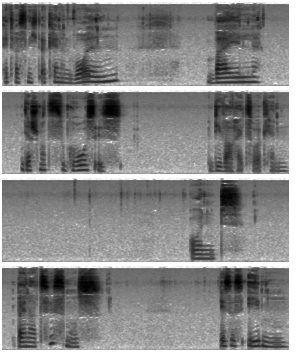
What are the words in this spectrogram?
etwas nicht erkennen wollen, weil der Schmerz zu groß ist, die Wahrheit zu erkennen. Und bei Narzissmus ist es eben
